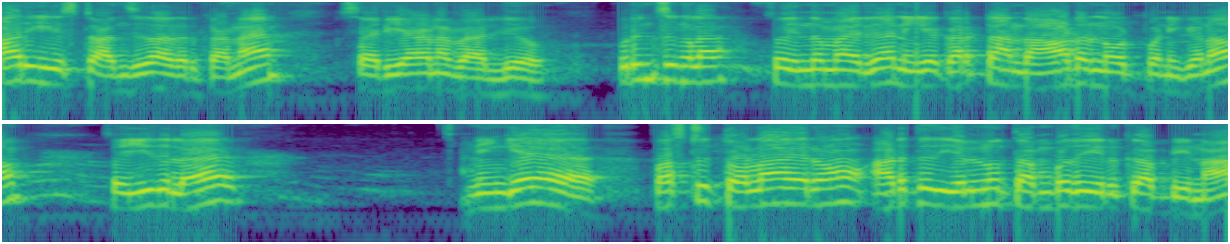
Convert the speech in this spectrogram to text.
ஆறு ஈஸ்ட் அஞ்சு தான் அதற்கான சரியான வேல்யூ புரிஞ்சுங்களா? ஸோ இந்த மாதிரி தான் நீங்கள் கரெக்டாக அந்த ஆர்டர் நோட் பண்ணிக்கணும். ஸோ இதில் நீங்கள் ஃபஸ்ட்டு தொள்ளாயிரம் அடுத்தது எழுநூற்றம்பது இருக்குது அப்படின்னா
